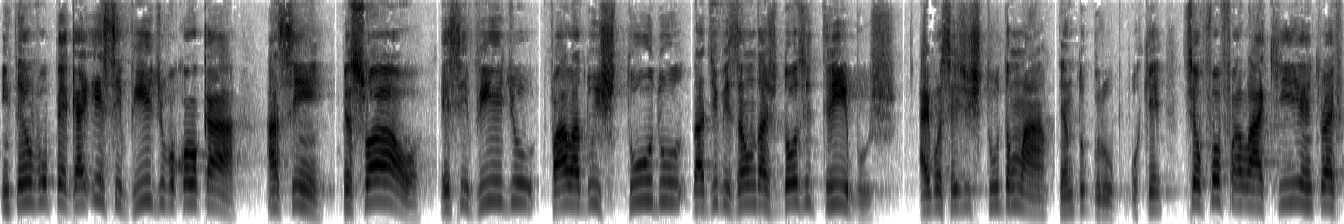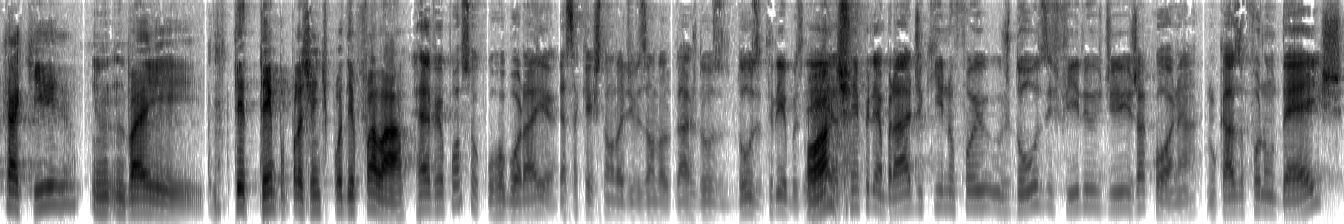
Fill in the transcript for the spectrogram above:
Então eu vou pegar esse vídeo, vou colocar assim, pessoal, esse vídeo fala do estudo da divisão das 12 tribos. Aí vocês estudam lá, dentro do grupo. Porque se eu for falar aqui, a gente vai ficar aqui e não vai ter tempo para a gente poder falar. Heavy, eu posso corroborar aí essa questão da divisão das 12, 12 tribos? Pode. É sempre lembrar de que não foi os 12 filhos de Jacó, né? No caso foram 10,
